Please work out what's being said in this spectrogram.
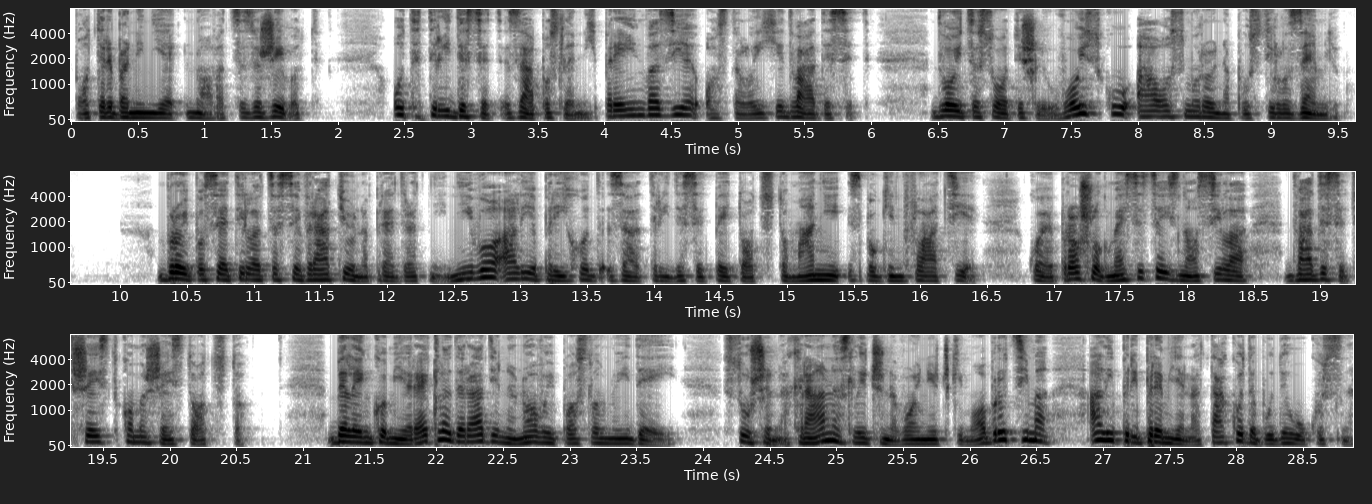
Potreban im je novac za život. Od 30 zaposlenih pre invazije ostalo ih je 20. Dvojica su otišli u vojsku, a osmoro je napustilo zemlju. Broj posetilaca se vratio na predratni nivo, ali je prihod za 35% manji zbog inflacije, koja je prošlog meseca iznosila 26,6%. Belenko mi je rekla da radi na novoj poslovnoj ideji. Sušena hrana slična vojničkim obrocima, ali pripremljena tako da bude ukusna.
